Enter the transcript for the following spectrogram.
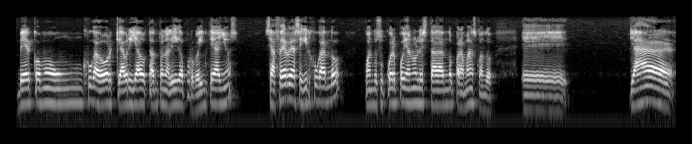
ver cómo un jugador que ha brillado tanto en la liga por 20 años se aferre a seguir jugando cuando su cuerpo ya no le está dando para más, cuando eh, ya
